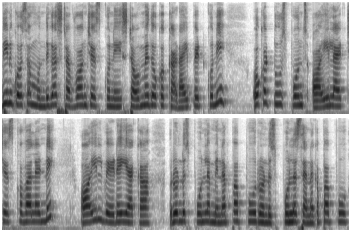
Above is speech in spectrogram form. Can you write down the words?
దీనికోసం ముందుగా స్టవ్ ఆన్ చేసుకుని స్టవ్ మీద ఒక కడాయి పెట్టుకుని ఒక టూ స్పూన్స్ ఆయిల్ యాడ్ చేసుకోవాలండి. ఆయిల్ వేడయ్యాక రెండు స్పూన్ల మినపప్పు రెండు స్పూన్ల శనగపప్పు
